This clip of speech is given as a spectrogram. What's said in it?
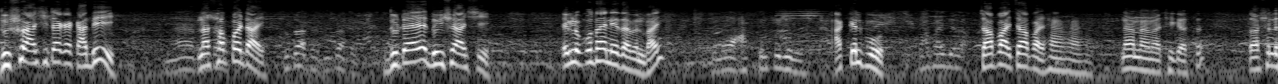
দুশো আশি টাকা কাদি? না সব কয়টায়? দুটায় দুইশো আশি। এগুলো কোথায় নিয়ে যাবেন ভাই? আক্কেলপুর। চাপায় চাপায় হ্যাঁ হ্যাঁ হ্যাঁ। না না না ঠিক আছে। তো আসলে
